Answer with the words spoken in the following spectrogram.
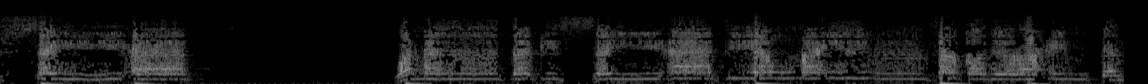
السيئات ومن تك السيئات يومئذ فقد رحمته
